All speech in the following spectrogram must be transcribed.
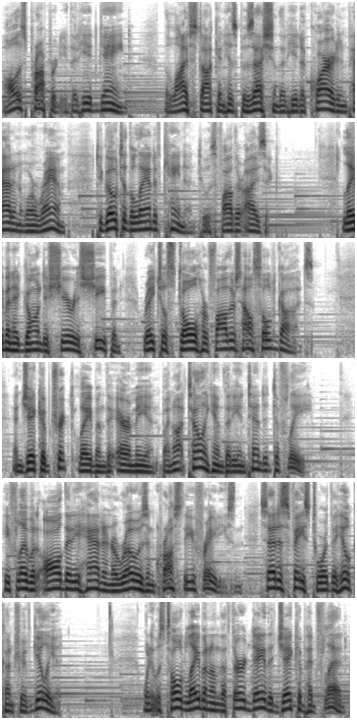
all his property that he had gained, the livestock in his possession that he had acquired in Paddan Aram, to go to the land of Canaan to his father Isaac. Laban had gone to shear his sheep, and Rachel stole her father's household gods. And Jacob tricked Laban the Aramean by not telling him that he intended to flee. He fled with all that he had and arose and crossed the Euphrates and set his face toward the hill country of Gilead. When it was told Laban on the third day that Jacob had fled,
